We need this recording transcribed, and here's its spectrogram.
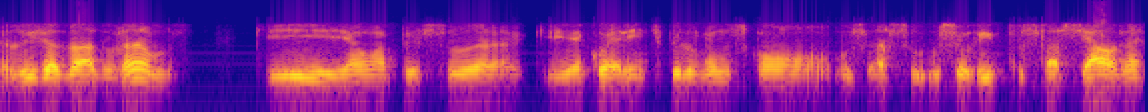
Luiz Eduardo Ramos, que é uma pessoa que é coerente, pelo menos, com o, a, o seu rito facial, né?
